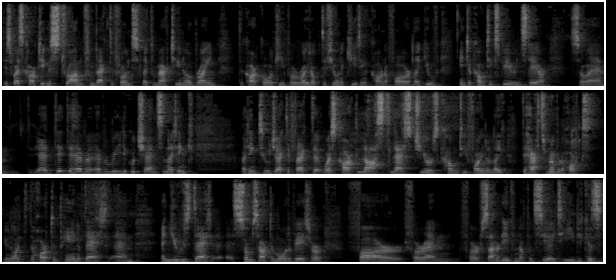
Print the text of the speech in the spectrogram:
this West Cork team is strong from back to front, like from Martina O'Brien, the Cork goalkeeper, right up to Fiona Keating, a corner forward. Like you've inter-county experience there. So um, yeah, they, they have a have a really good chance, and I think. I think too, Jack, the fact that West Cork lost last year's county final, like they have to remember the hurt, you know, the hurt and pain of that, um, and use that as some sort of motivator for for um for Saturday evening up in CIT because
